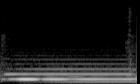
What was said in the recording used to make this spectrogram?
Musik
